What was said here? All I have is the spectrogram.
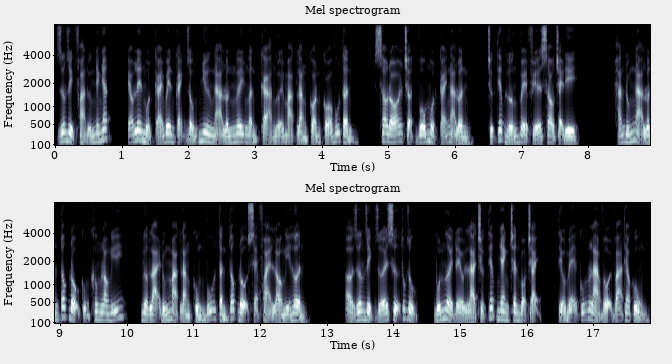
Dương dịch phản ứng nhanh nhất, kéo lên một cái bên cạnh giống như ngã luân ngây ngẩn cả người mạc lăng còn có vũ tần, sau đó chợt vỗ một cái ngã luân, trực tiếp hướng về phía sau chạy đi. Hắn đúng ngã luân tốc độ cũng không lo nghĩ, ngược lại đúng mạc lăng cùng vũ tần tốc độ sẽ phải lo nghĩ hơn. Ở dương dịch dưới sự thúc giục, bốn người đều là trực tiếp nhanh chân bỏ chạy, tiểu mễ cũng là vội vã theo cùng,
